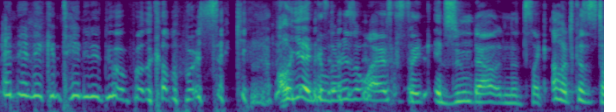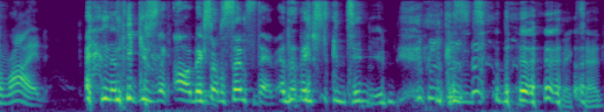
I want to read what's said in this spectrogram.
What the fuck? and then they continue to do it for a couple more seconds. Oh yeah, because the reason why is because like it zoomed out and it's like, oh, it's because it's a ride, and then they just like, oh, it makes total sense then, and then they just continued because it's Makes sense.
